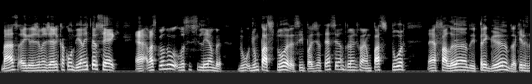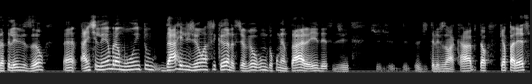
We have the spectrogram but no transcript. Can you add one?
Mas a igreja evangélica condena e persegue. É, mas quando você se lembra do, de um pastor, assim, pode até ser um de um pastor né, falando e pregando, aqueles da televisão, né, a gente lembra muito da religião africana. Você já viu algum documentário aí desse de, de, de, de televisão a cabo e tal, que aparece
